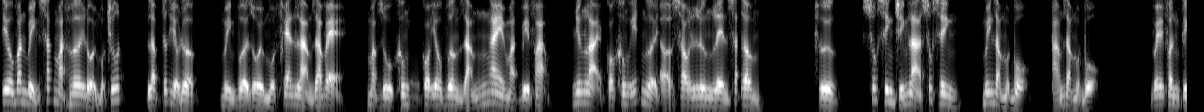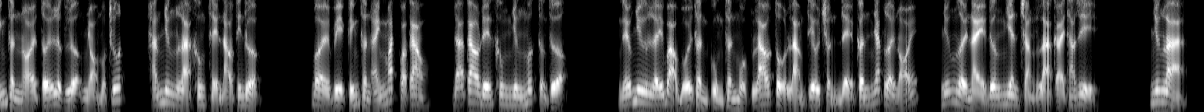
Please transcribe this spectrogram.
Tiêu văn bình sắc mặt hơi đổi một chút, lập tức hiểu được, mình vừa rồi một phen làm ra vẻ, mặc dù không có yêu vương dám ngay mặt vi phạm, nhưng lại có không ít người ở sau lưng lên sát tâm. Ừ xuất sinh chính là xuất sinh, minh giảm một bộ, ám giảm một bộ. Về phần kính thần nói tới lực lượng nhỏ một chút, hắn nhưng là không thể nào tin được. Bởi vì kính thần ánh mắt quá cao, đã cao đến không nhưng mức tưởng tượng nếu như lấy bảo bối thần cùng thần mục lao tổ làm tiêu chuẩn để cân nhắc lời nói, những người này đương nhiên chẳng là cái thá gì. Nhưng là,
